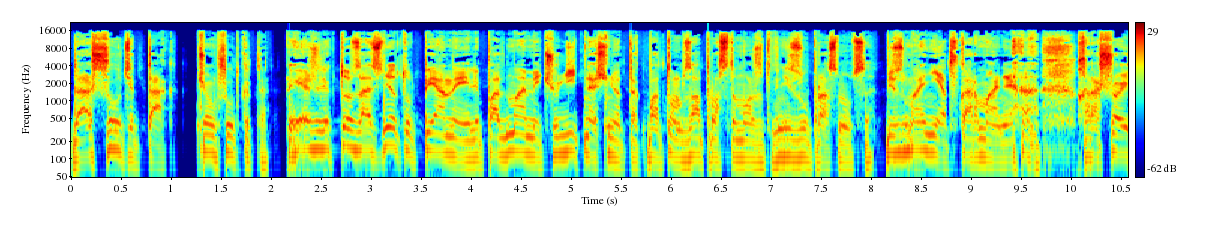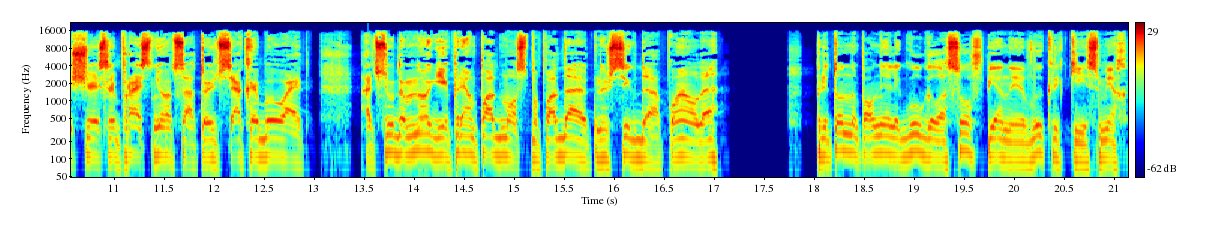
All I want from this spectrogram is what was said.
«Да шутит так». «В чем шутка-то?» «Ежели кто заснет тут пьяный или под маме чудить начнет, так потом запросто может внизу проснуться. Без монет в кармане. Хорошо еще, если проснется, а то ведь всякое бывает. Отсюда многие прям под мост попадают навсегда, понял, да?» Притон наполняли гул голосов, пьяные выкрики и смех.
